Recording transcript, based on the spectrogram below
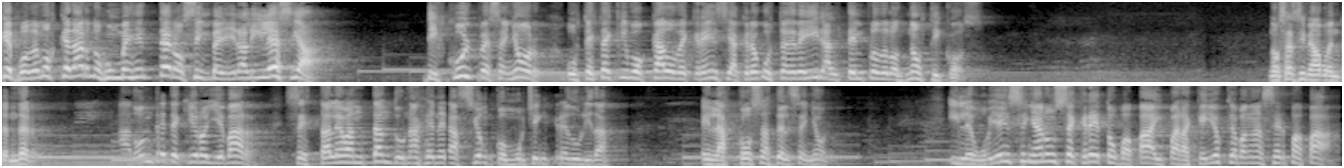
Que podemos quedarnos un mes entero sin venir a la iglesia. Disculpe, Señor, usted está equivocado de creencia. Creo que usted debe ir al templo de los gnósticos. No sé si me hago entender. ¿A dónde te quiero llevar? Se está levantando una generación con mucha incredulidad en las cosas del Señor. Y le voy a enseñar un secreto, papá, y para aquellos que van a ser papá,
